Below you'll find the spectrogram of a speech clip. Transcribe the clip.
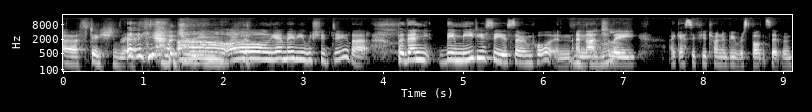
uh, stationery. Uh, yeah. The dream. Oh, oh, yeah, maybe we should do that. But then the immediacy is so important. Mm-hmm. And actually, I guess if you're trying to be responsive and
